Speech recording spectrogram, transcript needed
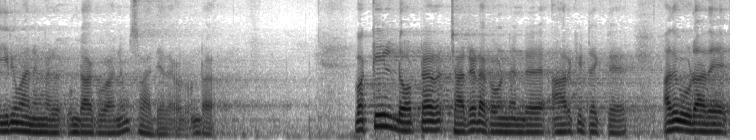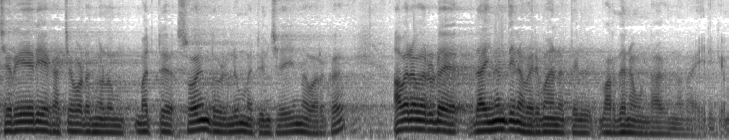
തീരുമാനങ്ങൾ ഉണ്ടാകുവാനും സാധ്യതകളുണ്ട്. വക്കീൽ ഡോക്ടർ ചാർട്ടേഡ് അക്കൗണ്ടന്റ് ആർക്കിടെക്റ്റ് അതുകൂടാതെ ചെറിയ ചെറിയ കച്ചവടങ്ങളും മറ്റ് സ്വയം തൊഴിലും മറ്റും ചെയ്യുന്നവർക്ക് അവരവരുടെ ദൈനംദിന വരുമാനത്തിൽ വർധനമുണ്ടാകുന്നതായിരിക്കും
